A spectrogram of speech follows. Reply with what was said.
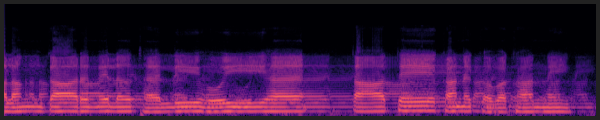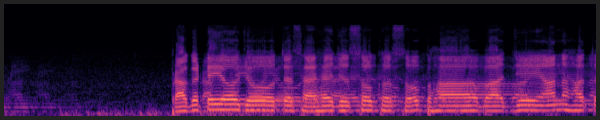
ਅਲੰਕਾਰ ਮਿਲ ਥੈਲੀ ਹੋਈ ਹੈ ਤਾਤੇ ਕਨਕ ਵਖਾਨੀ। ਪ੍ਰਗਟਿਓ ਜੋਤ ਸਹਿਜ ਸੁਖ ਸੋਭਾ, ਬਾਜੇ ਅਨਹਤ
